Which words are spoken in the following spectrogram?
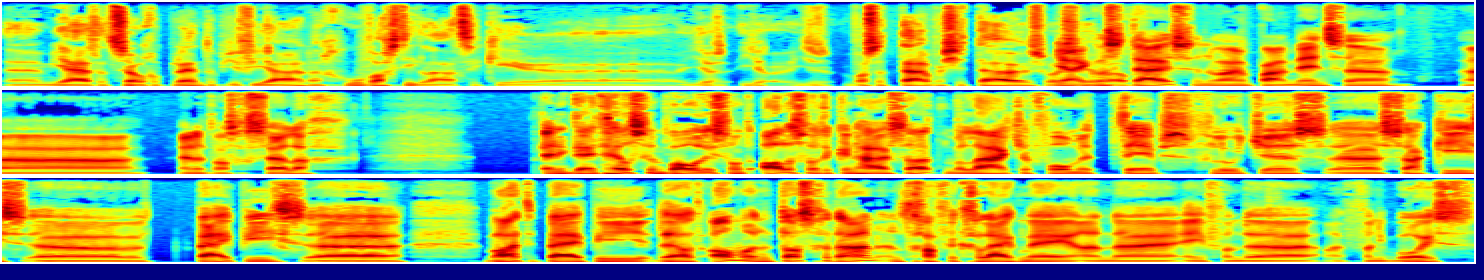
Ehm, jij had het zo gepland op je verjaardag. Hoe was die laatste keer? eh, je, je, je- was, het thuis, was je thuis? Was ja, je ik was thuis en er waren een paar mensen. eh, en het was gezellig. En ik deed heel symbolisch, want alles wat ik in huis had... mijn laadje vol met tips, vloetjes, eh zakkies, pijpies, eh waterpijpie... dat had allemaal in een tas gedaan. En dat gaf ik gelijk mee aan een van, de, van die boys...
